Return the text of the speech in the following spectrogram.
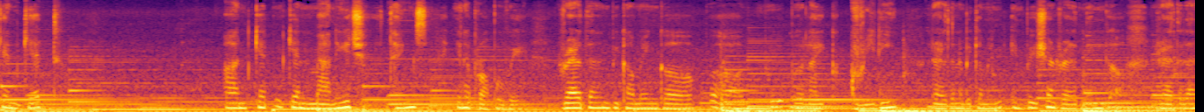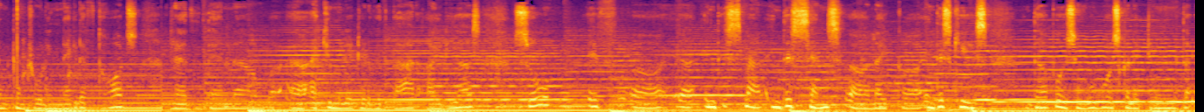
can get and can, can manage things in a proper way rather than becoming uh, uh, like greedy rather than becoming impatient rather than uh, rather than controlling negative thoughts rather than uh, accumulated with bad ideas. So if uh, uh, in this man in this sense like in this case the person who was collecting the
